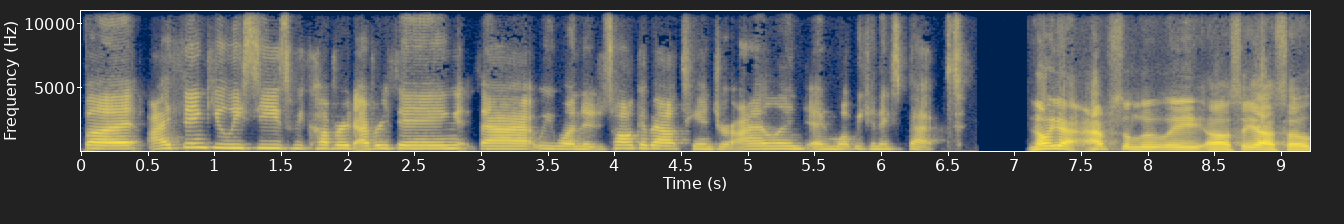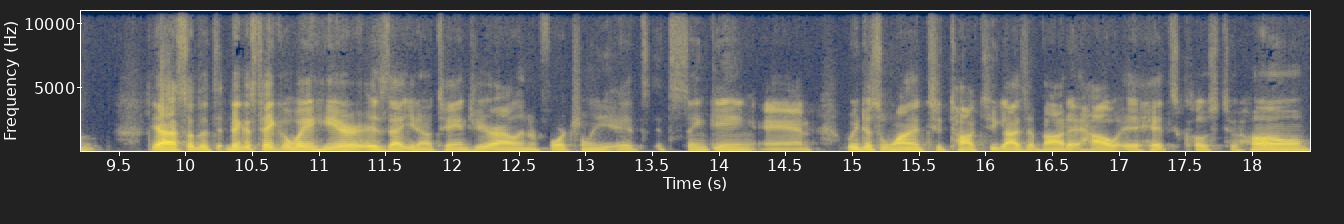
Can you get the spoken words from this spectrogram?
But I think, Ulysses, we covered everything that we wanted to talk about, Tangier Island, and what we can expect. No, yeah, absolutely. Uh, so, yeah, so yeah, so the t- biggest takeaway here is that you know Tangier Island, unfortunately, it's it's sinking, and we just wanted to talk to you guys about it, how it hits close to home,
